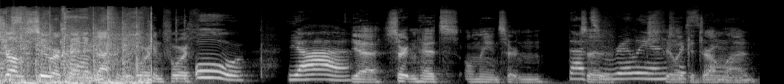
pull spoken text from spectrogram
These drums too are panning back and forth and forth. Oh, yeah. Yeah, certain hits only in certain. That's to really just Feel like a drum line.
